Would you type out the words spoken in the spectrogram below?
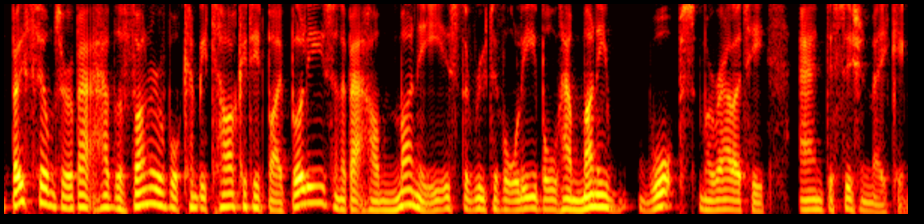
both films are about how the vulnerable can be targeted by bullies, and about how money is the root of all evil, how money warps morality and decision making.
